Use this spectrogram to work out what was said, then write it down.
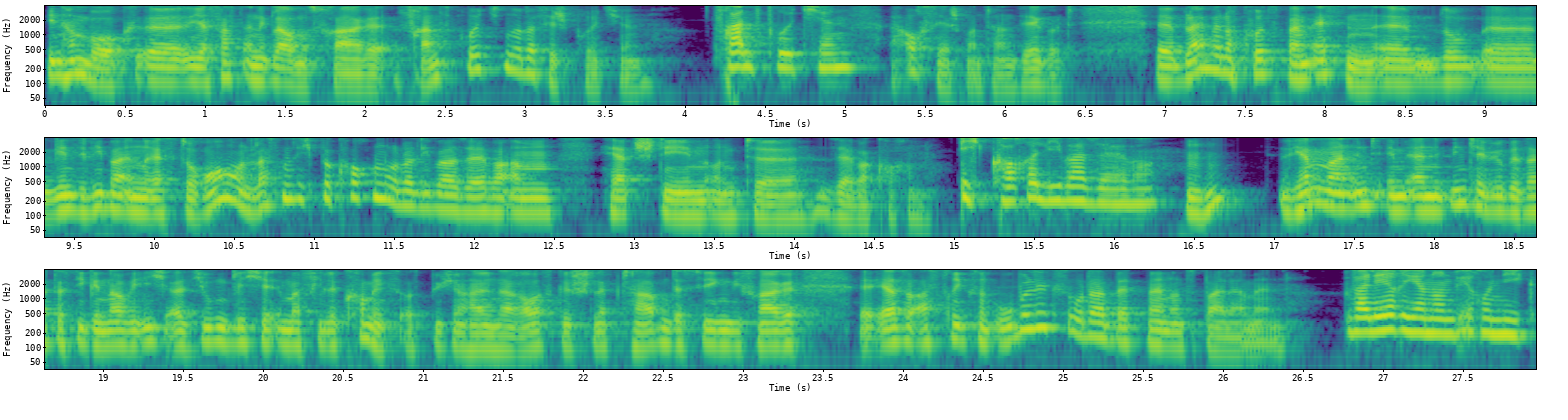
In Hamburg, äh, ja fast eine Glaubensfrage. Franzbrötchen oder Fischbrötchen? Franzbrötchen. Auch sehr spontan, sehr gut. Äh, bleiben wir noch kurz beim Essen. Äh, so, äh, gehen Sie lieber in ein Restaurant und lassen sich bekochen oder lieber selber am Herd stehen und äh, selber kochen? Ich koche lieber selber. Mhm. Sie haben mal in, einem Interview gesagt, dass Sie genau wie ich als Jugendliche immer viele Comics aus Bücherhallen herausgeschleppt haben. Deswegen die Frage, äh, eher so Asterix und Obelix oder Batman und Spider-Man? Valerian und Veronique.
